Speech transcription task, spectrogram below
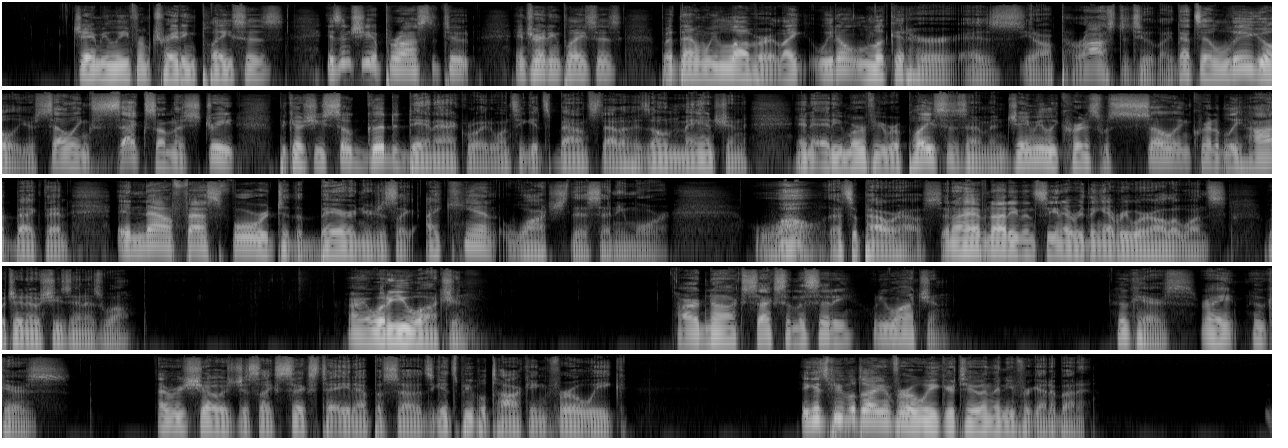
Jamie Lee from Trading Places. Isn't she a prostitute in Trading Places? But then we love her. Like, we don't look at her as, you know, a prostitute. Like, that's illegal. You're selling sex on the street because she's so good to Dan Aykroyd once he gets bounced out of his own mansion and Eddie Murphy replaces him. And Jamie Lee Curtis was so incredibly hot back then. And now, fast forward to The Bear, and you're just like, I can't watch this anymore. Whoa, that's a powerhouse. And I have not even seen Everything Everywhere All at Once, which I know she's in as well. All right, what are you watching? Hard Knocks, Sex in the City? What are you watching? Who cares, right? Who cares? Every show is just like six to eight episodes. It gets people talking for a week. It gets people talking for a week or two, and then you forget about it.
